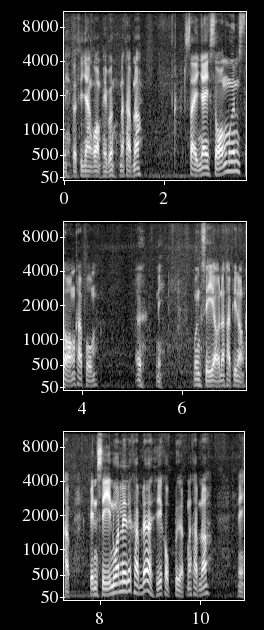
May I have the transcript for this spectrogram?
นี่ตัวที่ยางอ้อมให้เบิ้งนะครับเนาะ ใส่ใหญ่สองหมื่นสองครับผม เออ นี่ เบิ้งสีเอานะครับ พี่น้องครับ เป็นสีนวลเลยนะครับเด้อ สีขาวเปลือกนะครับเนาะ นี่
